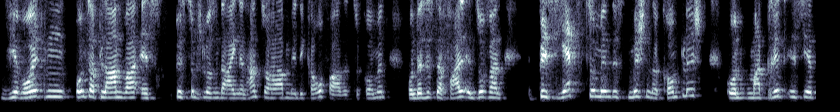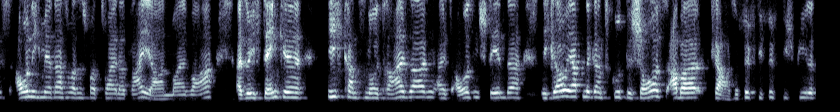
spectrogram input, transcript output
wir wollten, unser Plan war es, bis zum Schluss in der eigenen Hand zu haben, in die K.O.-Phase zu kommen. Und das ist der Fall. Insofern bis jetzt zumindest Mission accomplished. Und Madrid ist jetzt auch nicht mehr das, was es vor zwei oder drei Jahren mal war. Also ich denke, ich kann es neutral sagen als Außenstehender. Ich glaube, ihr habt eine ganz gute Chance, aber klar, so 50-50-Spiel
